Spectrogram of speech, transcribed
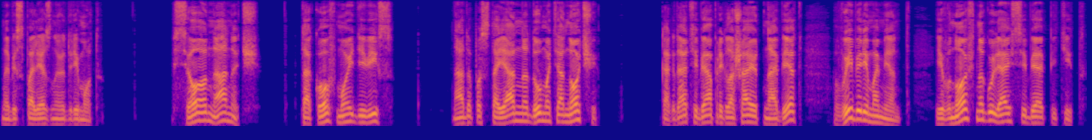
на бесполезную дремоту. Все на ночь. Таков мой девиз. Надо постоянно думать о ночи. Когда тебя приглашают на обед, выбери момент и вновь нагуляй себе аппетит.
